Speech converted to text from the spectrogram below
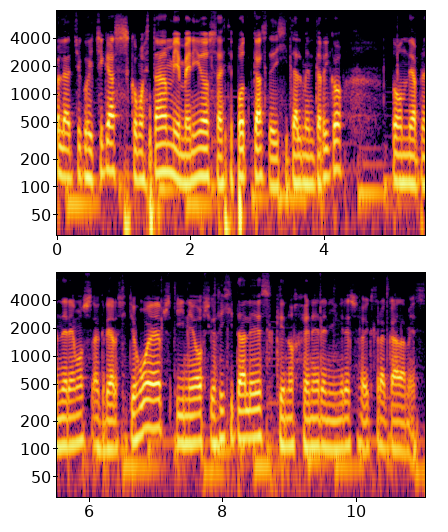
Hola chicos y chicas, ¿cómo están? Bienvenidos a este podcast de Digitalmente Rico, donde aprenderemos a crear sitios web y negocios digitales que nos generen ingresos extra cada mes.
